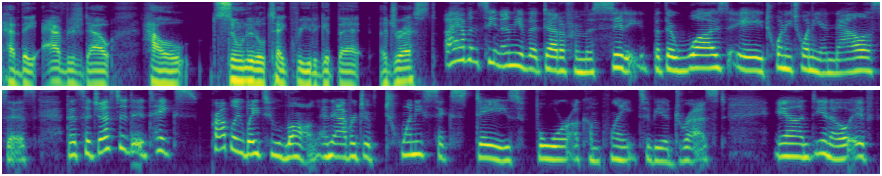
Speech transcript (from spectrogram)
Have they averaged out how soon it'll take for you to get that addressed? I haven't seen any of that data from the city, but there was a 2020 analysis that suggested it takes probably way too long, an average of 26 days for a complaint to be addressed. And you know, if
